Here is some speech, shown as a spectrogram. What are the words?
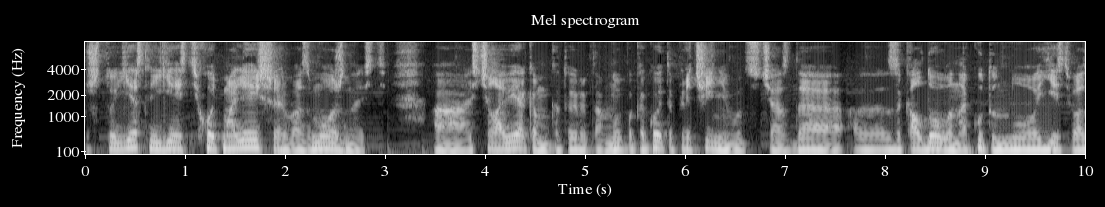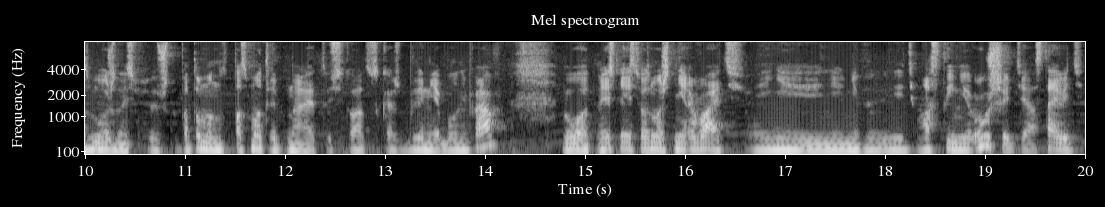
что если есть хоть малейшая возможность а, с человеком, который там, ну, по какой-то причине вот сейчас, да, а, заколдован, окутан, но есть возможность, что потом он посмотрит на эту ситуацию, скажет, блин, я был неправ, вот, но если есть возможность не рвать и не, не, не эти мосты не рушить, и оставить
